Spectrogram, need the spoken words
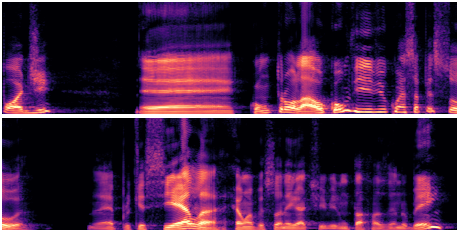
pode é, controlar o convívio com essa pessoa. Né? Porque se ela é uma pessoa negativa e não está fazendo bem,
